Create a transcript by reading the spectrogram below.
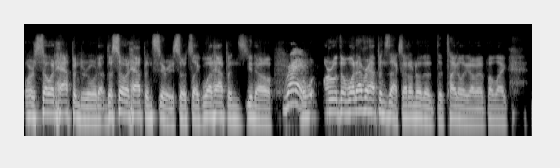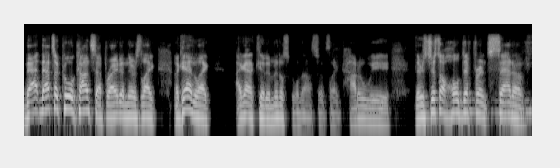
or so it happened or whatever the so it happened series. So it's like what happens you know right. or, or, the whatever happens next. I don't know the, the titling of it but like that that's a cool concept right? And there's like again like i got a kid in middle school now so it's like how do we there's just a whole different set of mm-hmm.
